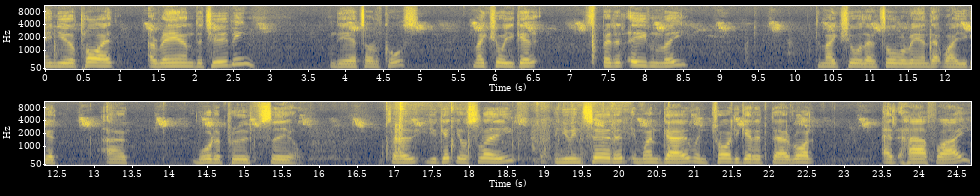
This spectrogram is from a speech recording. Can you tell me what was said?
and you apply it around the tubing on the outside of course. Make sure you get it spread it evenly to make sure that it's all around. That way you get a waterproof seal. So you get your sleeve and you insert it in one go and try to get it uh, right at halfway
